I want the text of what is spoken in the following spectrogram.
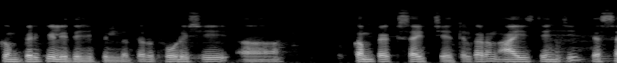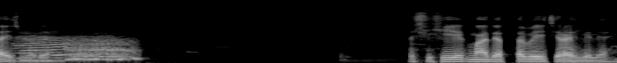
कंपेअर केली त्याची पिल्लं तर थोडीशी कम्पॅक्ट साईजची येतील. कारण आईज त्यांची त्या साईजमध्ये आहे. तशी ही एक मादी आत्ता वेळची राहिलेली आहे.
